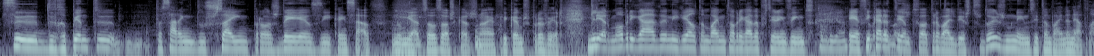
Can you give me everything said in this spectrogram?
se de repente passarem dos 100 para os 10 e quem sabe, nomeados aos Oscars, não é? Ficamos para ver. Guilherme, obrigada. Miguel, também muito obrigada por terem vindo. Obrigado. É ficar Obrigado atento ao trabalho destes dois meninos e também da Nebula.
